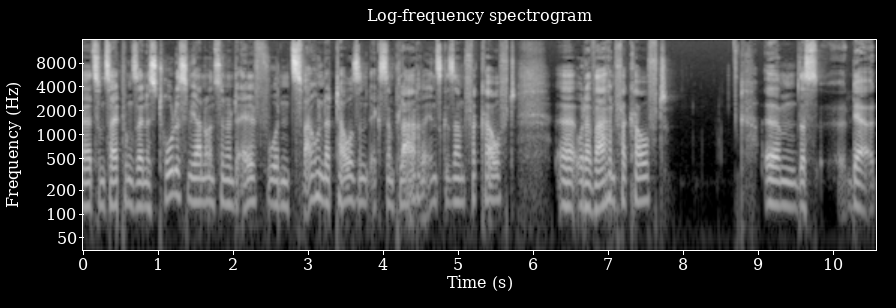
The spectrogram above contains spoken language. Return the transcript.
äh, zum Zeitpunkt seines Todes im Jahr 1911 wurden 200.000 Exemplare insgesamt verkauft äh, oder waren verkauft. Ähm, das der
